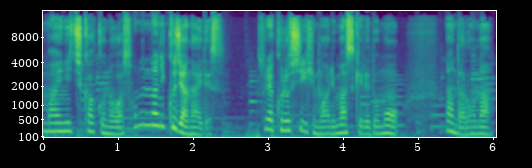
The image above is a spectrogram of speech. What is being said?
毎日書くのはそんなに苦じゃないです。そりゃ苦しい日もありますけれどもなんだろうな。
